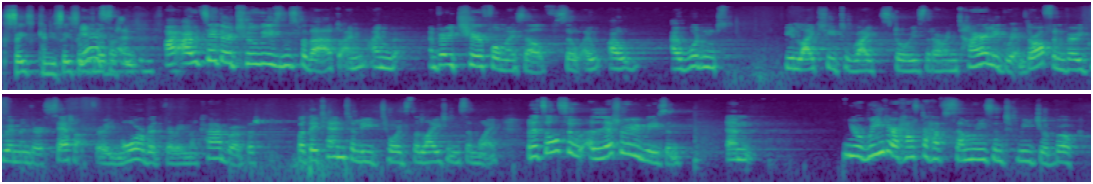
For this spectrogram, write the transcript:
say? Can you say something yes, about that? I, I would say there are two reasons for that. I'm I'm I'm very cheerful myself, so I I, I wouldn't be likely to write stories that are entirely grim. They're often very grim in their setup, very morbid, very macabre, but but they tend to lead towards the light in some way. But it's also a literary reason. Um, your reader has to have some reason to read your book.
